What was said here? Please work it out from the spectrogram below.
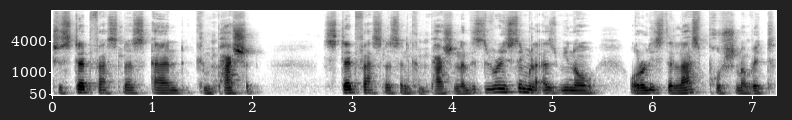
to steadfastness and compassion. Steadfastness and compassion. And this is very similar, as we know, or at least the last portion of it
